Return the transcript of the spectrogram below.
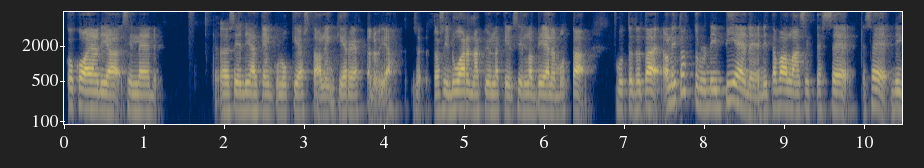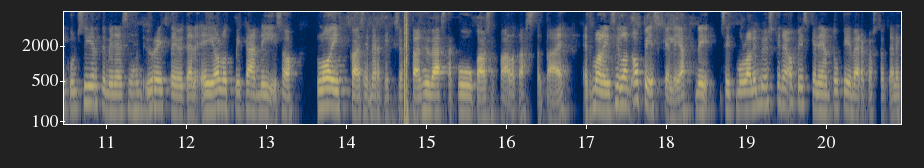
koko ajan ja silleen sen jälkeen, kun lukiosta olin kirjoittanut ja tosi nuorena kylläkin silloin vielä, mutta, mutta tota, oli tottunut niin pieneen, niin tavallaan sitten se, se niin kuin siirtyminen siihen yrittäjyyteen ei ollut mikään niin iso loikka esimerkiksi jostain hyvästä kuukausipalkasta, tai että mä olin silloin opiskelija, niin sitten mulla oli myöskin ne opiskelijan tukiverkostot, eli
